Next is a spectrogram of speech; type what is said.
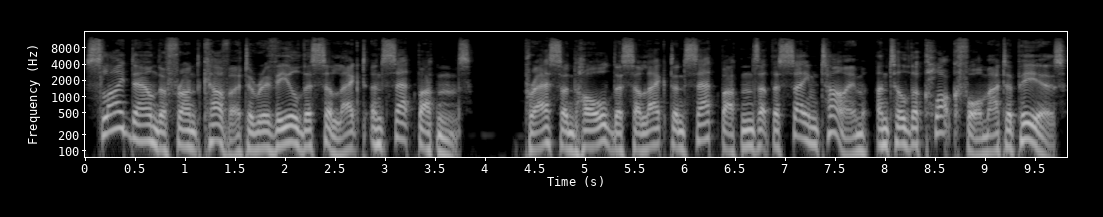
Slide down the front cover to reveal the Select and Set buttons. Press and hold the Select and Set buttons at the same time until the clock format appears.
